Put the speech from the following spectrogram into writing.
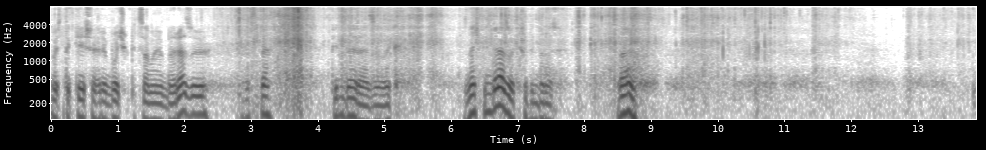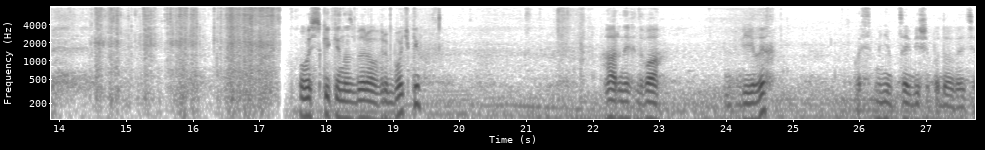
Ось такий ще грибочок під самою березою росте. Підберезовик. Значить підберезовик, якщо підберезовик. Правильно? Ось скільки назбирав грибочків. Гарних два білих. Ось мені цей більше подобається.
